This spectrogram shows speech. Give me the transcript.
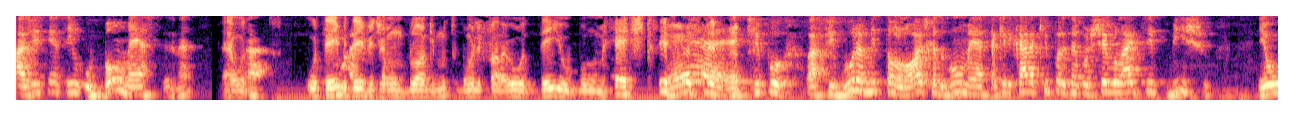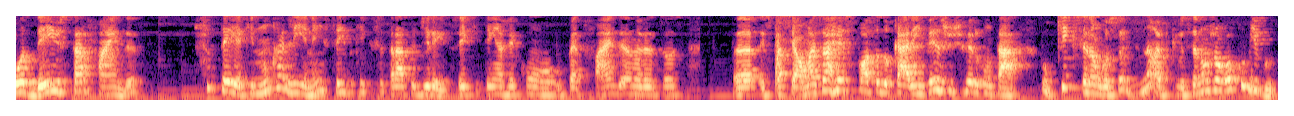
A gente tem assim, o bom mestre, né? É, Essa, o, o Dame David é um blog muito bom, ele fala, eu odeio o bom mestre. É, é tipo a figura mitológica do bom mestre. Aquele cara que, por exemplo, eu chego lá e diz, bicho, eu odeio Starfinder chutei aqui, nunca li, nem sei do que, que se trata direito. Sei que tem a ver com o Pathfinder na versão uh, espacial. Mas a resposta do cara, em vez de te perguntar o que, que você não gostou, ele diz: Não, é porque você não jogou comigo.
